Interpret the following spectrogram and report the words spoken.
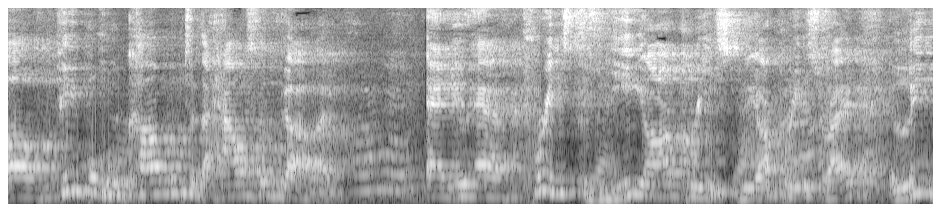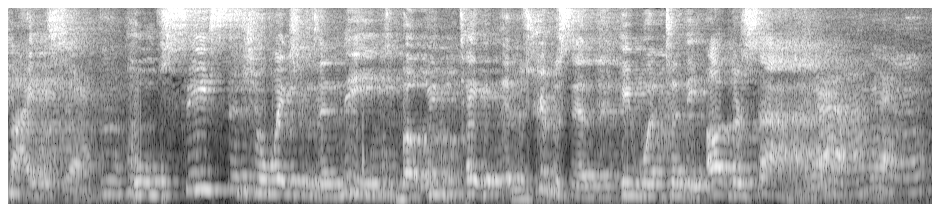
of people who come to the house of God. And you have priests, because ye are priests, we are priests, right? Levites, who see situations and needs, but we take it, and the scripture says he went to the other side. Others.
